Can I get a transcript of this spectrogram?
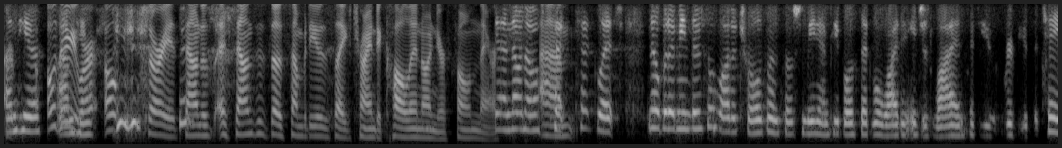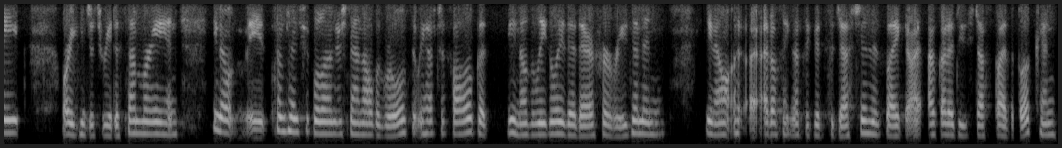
I'm, here. Oh, there I'm you here. are. Oh, sorry. It sounds it sounds as though somebody was like trying to call in on your phone there. Yeah, no, no, um, tech, tech glitch. No, but I mean, there's a lot of trolls on social media, and people said, "Well, why didn't you just lie and said you reviewed the tape, or you can just read a summary?" And you know, it, sometimes people don't understand all the rules that we have to follow, but you know, legally they're there for a reason, and you know, I, I don't think that's a good suggestion. It's like I, I've got to do stuff by the book, and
